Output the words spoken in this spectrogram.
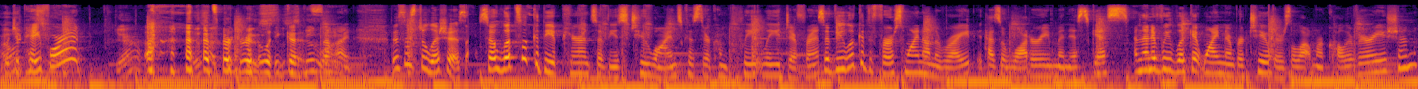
I Would you like pay for one. it? Yeah. Yes, That's a drink this. really This good, good one. sign. This is delicious. So let's look at the appearance of these two wines because they're completely different. So if you look at the first wine on the right, it has a watery meniscus. And then if we look at wine number two, there's a lot more color variation.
